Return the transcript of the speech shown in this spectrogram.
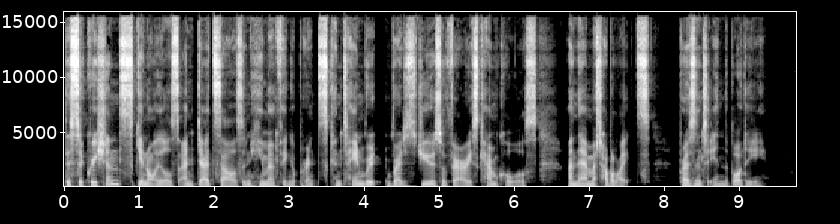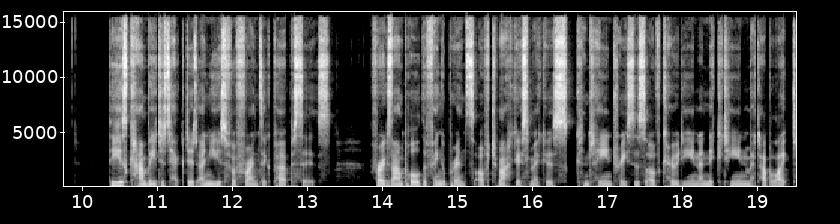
The secretions, skin oils, and dead cells in human fingerprints contain re- residues of various chemicals and their metabolites present in the body. These can be detected and used for forensic purposes. For example, the fingerprints of tobacco smokers contain traces of cotinine and nicotine metabolite,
